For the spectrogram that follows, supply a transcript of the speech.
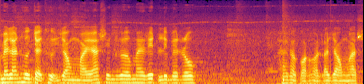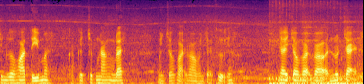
máy lan hương chạy thử dòng máy à, Singer Merit Libero. Hay là còn gọi là dòng à, Singer hoa tím này các cái chức năng đây. Mình cho vải vào, mình chạy thử nhé đây, cho vải vào, ấn nút chạy. Này.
